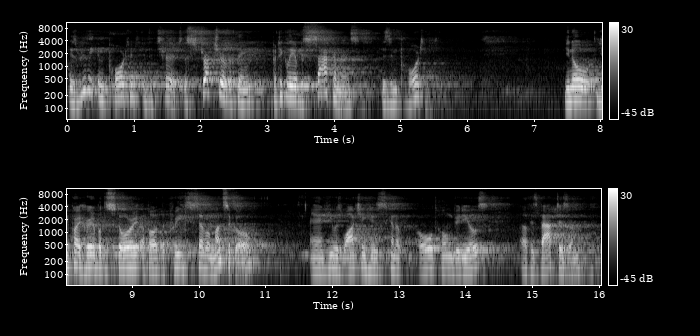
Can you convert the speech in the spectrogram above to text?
is really important in the church. The structure of a thing, particularly of the sacraments, is important. You know, you probably heard about the story about the priest several months ago, and he was watching his kind of old home videos, of his baptism.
